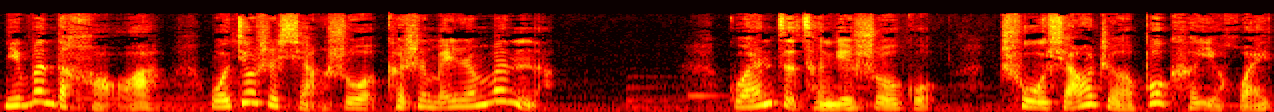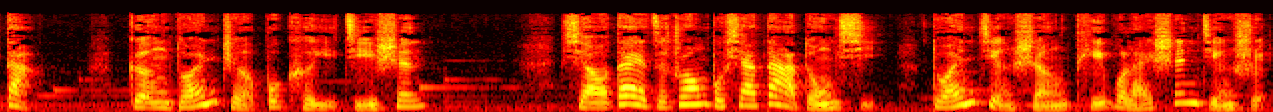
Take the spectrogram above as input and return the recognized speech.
你问得好啊！我就是想说，可是没人问呢。”管子曾经说过：“处小者不可以怀大，梗短者不可以及深。小袋子装不下大东西，短颈绳提不来深井水。”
